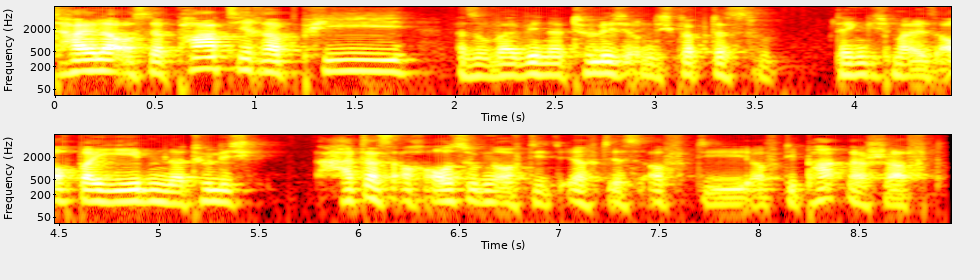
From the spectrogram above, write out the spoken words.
Teile aus der Paartherapie, also weil wir natürlich, und ich glaube, das denke ich mal, ist auch bei jedem, natürlich hat das auch Auswirkungen auf die, auf, das, auf, die, auf die Partnerschaft.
